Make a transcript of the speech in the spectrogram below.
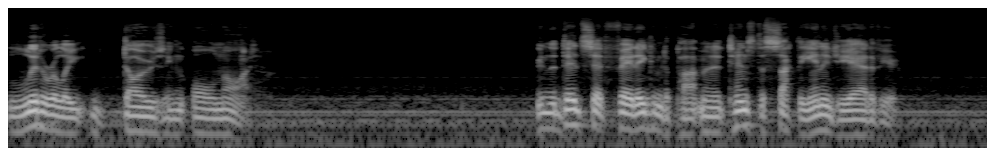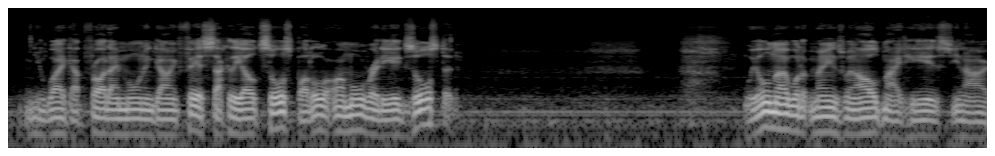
literally dozing all night. In the dead set Fed income department, it tends to suck the energy out of you. You wake up Friday morning going, fair suck of the old sauce bottle, I'm already exhausted. We all know what it means when old mate hears, you know,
